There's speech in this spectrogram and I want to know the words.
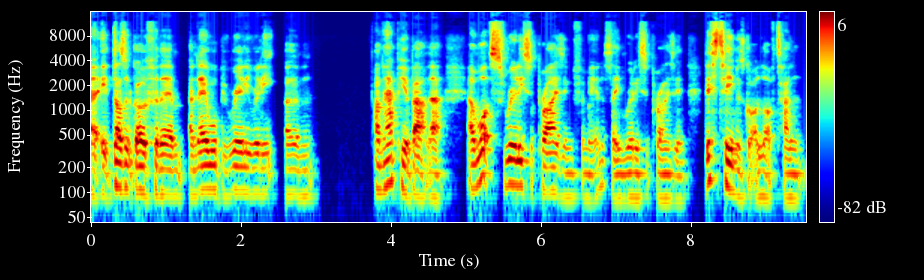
Uh, it doesn't go for them, and they will be really, really um, unhappy about that. And what's really surprising for me, and I say really surprising, this team has got a lot of talent.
